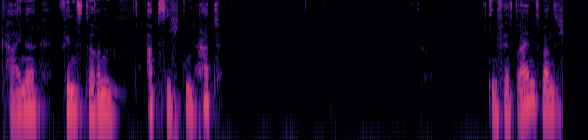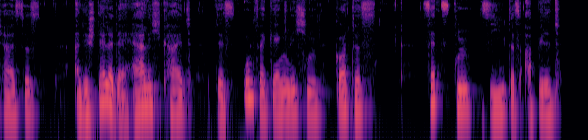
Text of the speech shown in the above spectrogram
keine finsteren Absichten hat. In Vers 23 heißt es, an die Stelle der Herrlichkeit des unvergänglichen Gottes setzten sie das Abbild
